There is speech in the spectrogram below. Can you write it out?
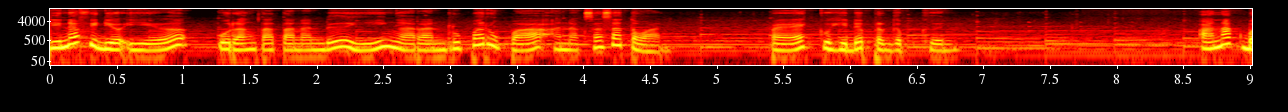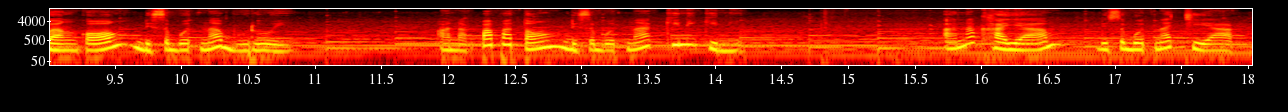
Dina video ieu urang tatanan deui ngaran rupa-rupa anak sasatoan. Pek ku hidup regepkeun. Anak bangkong disebutna buruy. Anak papatong disebutna kini-kini. Anak hayam disebutna ciak.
